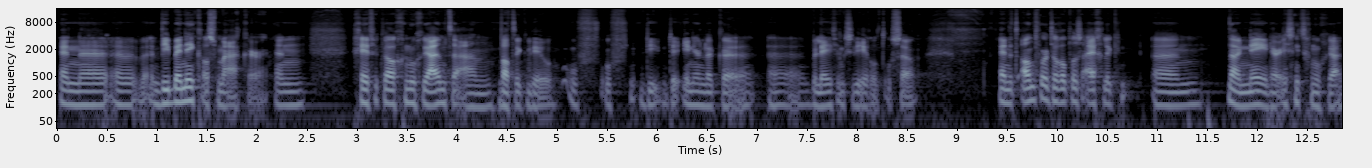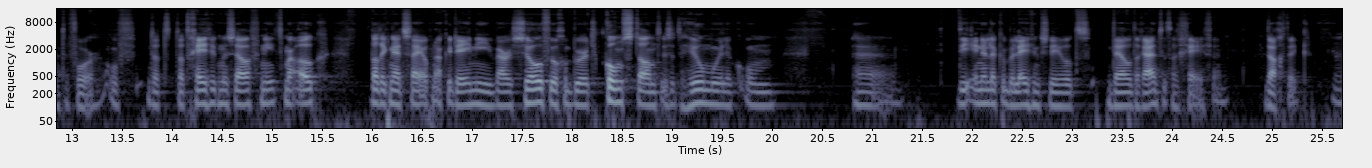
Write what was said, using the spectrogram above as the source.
En eh, eh, wie ben ik als maker? En geef ik wel genoeg ruimte aan wat ik wil? Of, of die, de innerlijke belevingswereld of zo? En het antwoord erop was eigenlijk, ehm, nou nee, daar is niet genoeg ruimte voor. Of dat, dat geef ik mezelf niet. Maar ook wat ik net zei op een academie, waar zoveel gebeurt, constant, is het heel moeilijk om die innerlijke belevingswereld wel de ruimte te geven, dacht ik. Mhm.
